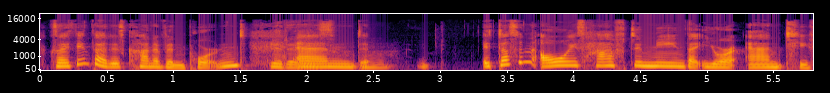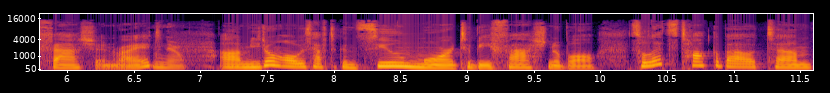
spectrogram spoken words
Because I think that is kind of important. It is. And mm. It doesn't always have to mean that you're anti-fashion, right? No. Um, you don't always have to consume more to be fashionable. So let's talk about um,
